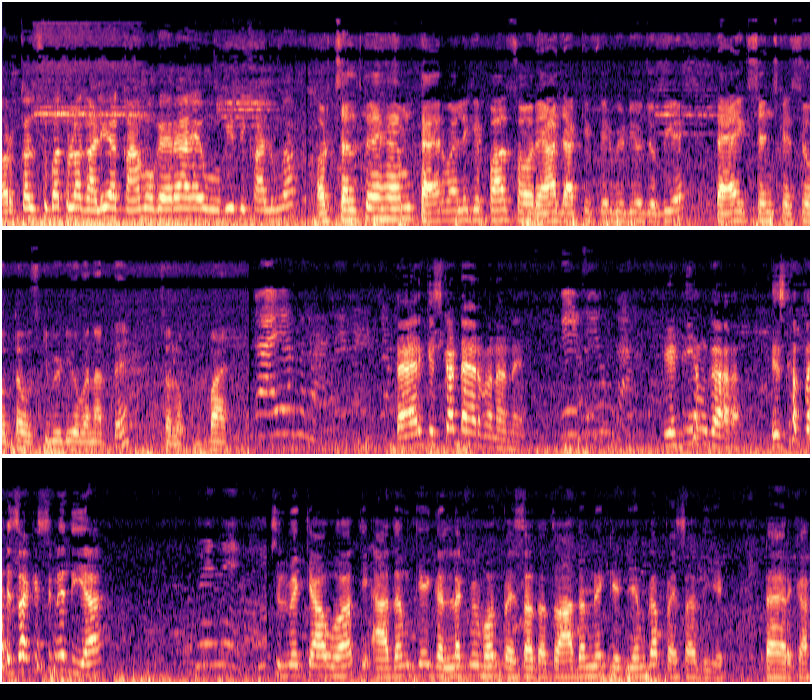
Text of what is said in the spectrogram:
और कल सुबह थोड़ा गाड़ी का काम वगैरह है वो भी दिखा लूँगा। और चलते हैं हम टायर वाले के पास और यहाँ जाके फिर वीडियो जो भी है टायर एक्सचेंज कैसे होता है उसकी वीडियो बनाते हैं। चलो बाय टायर किसका टायर बनाने के। का। इसका पैसा किसने दिया? एक्चुअल में क्या हुआ कि आदम के गल्लक में बहुत पैसा था तो आदम ने के का पैसा दिए टायर का।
